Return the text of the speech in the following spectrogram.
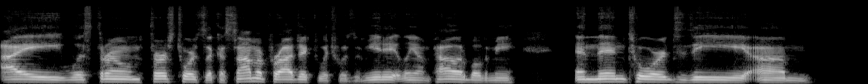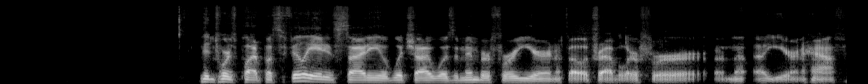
I was thrown first towards the Kasama project, which was immediately unpalatable to me, and then towards the um, then towards Platypus Affiliated Society, of which I was a member for a year and a fellow traveler for a, year and a half.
